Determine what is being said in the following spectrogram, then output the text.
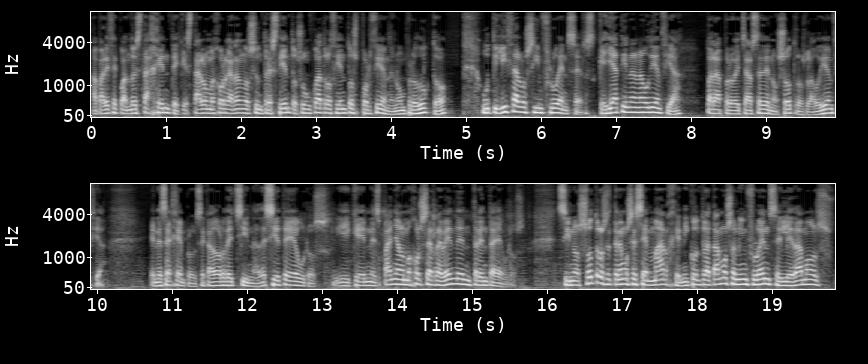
aparece cuando esta gente que está a lo mejor ganándose un 300, un 400% en un producto, utiliza a los influencers que ya tienen audiencia para aprovecharse de nosotros, la audiencia. En ese ejemplo, el secador de China de 7 euros y que en España a lo mejor se revende en 30 euros. Si nosotros tenemos ese margen y contratamos a un influencer y le damos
